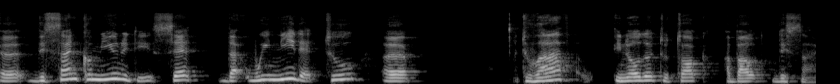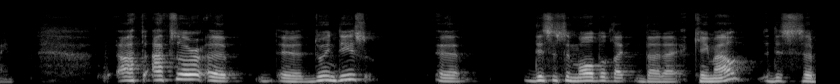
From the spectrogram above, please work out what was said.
uh, design community said that we needed to uh, to have in order to talk about design. After, uh, uh, doing this, uh, this is a model that that came out. This is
